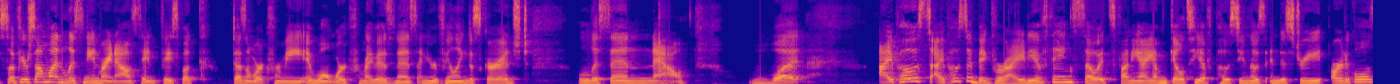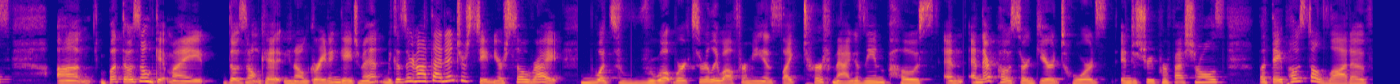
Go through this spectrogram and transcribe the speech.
So if you're someone listening right now saying Facebook doesn't work for me, it won't work for my business, and you're feeling discouraged, listen now. What I post I post a big variety of things, so it's funny. I am guilty of posting those industry articles, um, but those don't get my those don't get you know great engagement because they're not that interesting. You're so right. What's what works really well for me is like Turf Magazine posts, and and their posts are geared towards industry professionals, but they post a lot of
